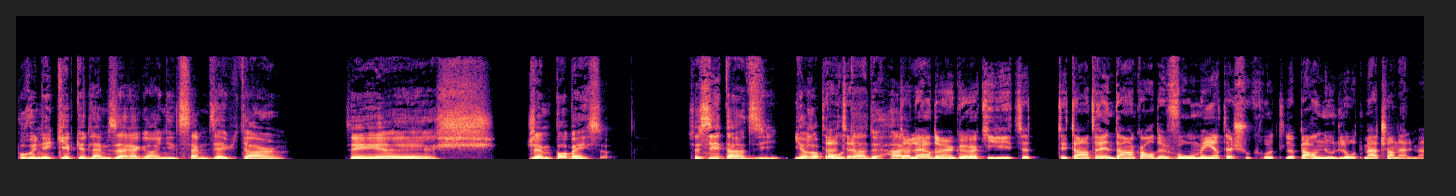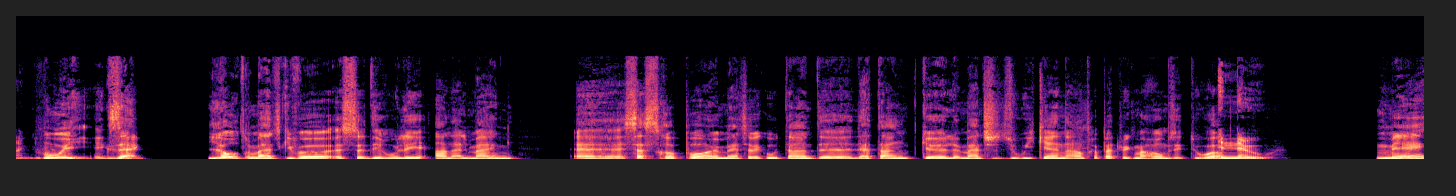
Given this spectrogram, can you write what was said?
pour une équipe qui a de la misère à gagner le samedi à 8 heures. Tu sais, euh, j'aime pas bien ça. Ceci étant dit, il y aura pas autant de hype. T'as l'air d'un gars qui. T'es en train d'encore de vomir ta choucroute. Parle-nous de l'autre match en Allemagne. Oui, exact. L'autre match qui va se dérouler en Allemagne, euh, ça sera pas un match avec autant d'attente que le match du week-end entre Patrick Mahomes et Tua. No. Mais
